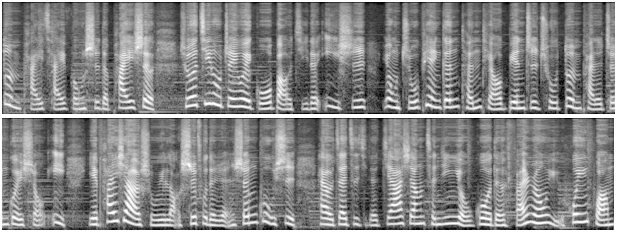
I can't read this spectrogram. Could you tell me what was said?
盾牌裁缝师的拍摄，除了记录这一位国宝级的艺师用竹片跟藤条编织出盾牌的珍贵手艺，也拍下了属于老师傅的人生故事，还有在自己的家乡曾经有过的繁荣与辉煌。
